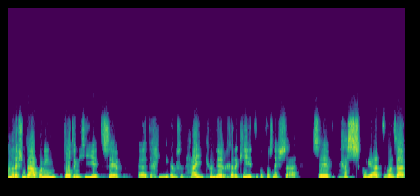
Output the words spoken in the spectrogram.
Ond y reswm da bod ni'n dod ynghyd, sef uh, dych chi yn rhyddhau cynnyrch ar y cyd wythnos nesaf, sef mm. casgliad. Wan ta,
